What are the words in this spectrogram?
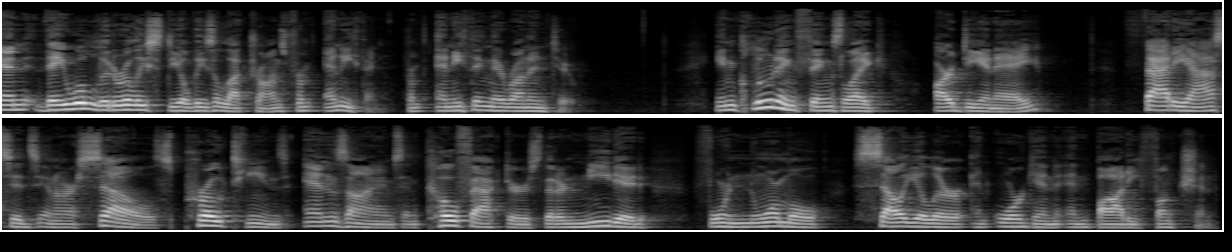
And they will literally steal these electrons from anything, from anything they run into including things like our DNA, fatty acids in our cells, proteins, enzymes, and cofactors that are needed for normal cellular and organ and body function.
